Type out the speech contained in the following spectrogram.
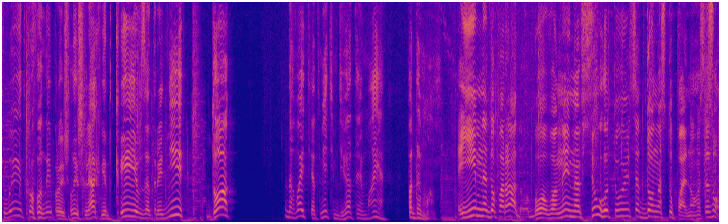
швидко вони пройшли шлях від Київ за три дні до. Давайте відмітимо 9 мая по домам. Їм не до параду, бо вони на всю готуються до наступального сезону.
